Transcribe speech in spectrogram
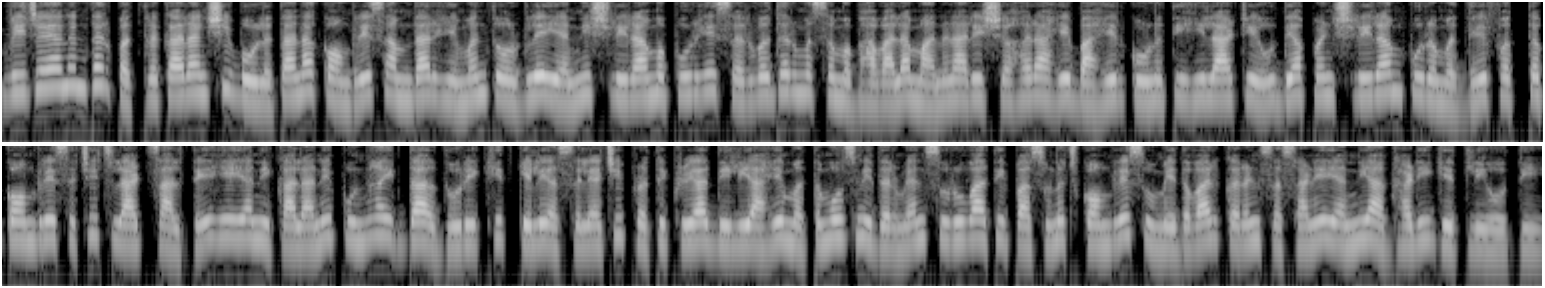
विजयानंतर पत्रकारांशी बोलताना काँग्रेस आमदार हेमंत ओरगले यांनी श्रीरामपूर हे सर्वधर्म समभावाला मानणारे शहर आहे बाहेर कोणतीही लाट येऊ द्या पण श्रीरामपूरमध्ये फक्त काँग्रेसचीच लाट चालते हे या निकालाने पुन्हा एकदा अधोरेखित केले असल्याची प्रतिक्रिया दिली आहे. मतमोजणीदरम्यान सुरुवातीपासूनच काँग्रेस उमेदवार करण ससाणे यांनी आघाडी घेतली होती.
